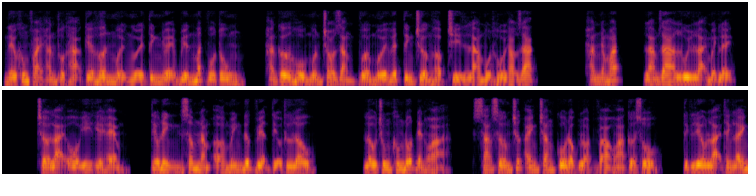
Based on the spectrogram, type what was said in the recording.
nếu không phải hắn thuộc hạ kia hơn 10 người tinh nhuệ biến mất vô tung, hắn cơ hồ muốn cho rằng vừa mới huyết tinh trường hợp chỉ là một hồi hảo giác. Hắn nhắm mắt, làm ra lui lại mệnh lệnh. Trở lại ô y ghề hẻm, tiêu đình xâm nằm ở Minh Đức Viện Tiểu Thư Lâu. Lâu chung không đốt đèn hỏa, sáng sớm trước ánh trăng cô độc lọt vào hoa cửa sổ, tịch liêu lại thanh lãnh.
